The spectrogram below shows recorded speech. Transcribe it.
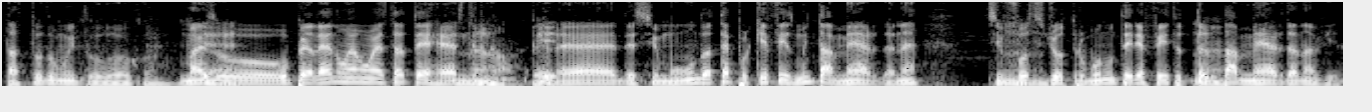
Tá tudo muito louco. Mas É. o, o Pelé não é um extraterrestre, Não. não. Pelé é desse mundo, até porque fez muita merda, né? Se Uhum. fosse de outro mundo, não teria feito tanta merda na vida.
